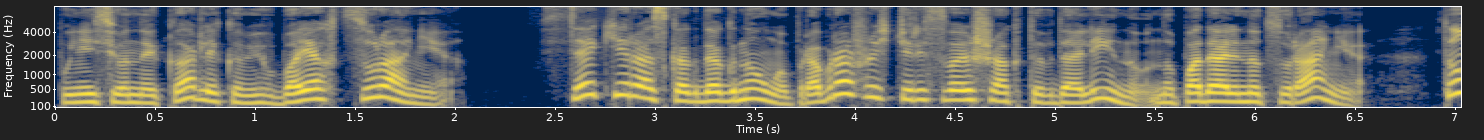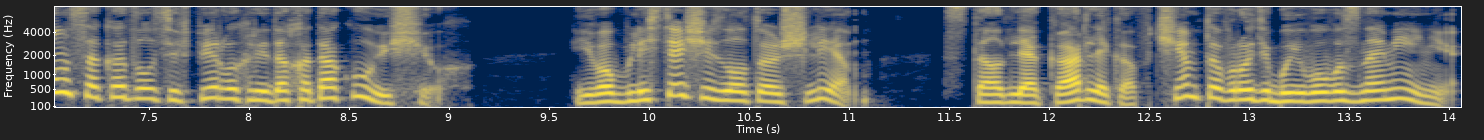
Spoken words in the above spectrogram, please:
понесенные карликами в боях Цурани. Всякий раз, когда гномы, пробравшись через свои шахты в долину, нападали на Цурани, Томас оказывался в первых рядах атакующих. Его блестящий золотой шлем стал для карликов чем-то вроде боевого знамения.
